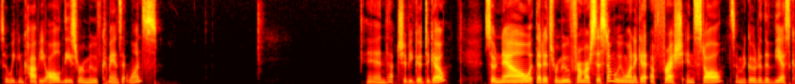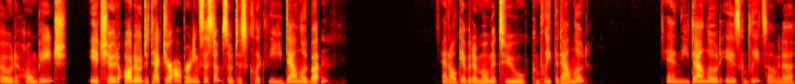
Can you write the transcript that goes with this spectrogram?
So we can copy all of these remove commands at once. And that should be good to go. So now that it's removed from our system, we want to get a fresh install. So I'm going to go to the VS Code homepage. It should auto detect your operating system. So just click the download button and I'll give it a moment to complete the download. And the download is complete. So I'm going to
